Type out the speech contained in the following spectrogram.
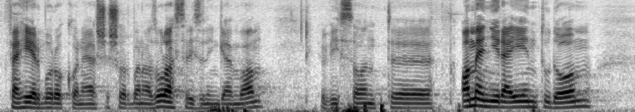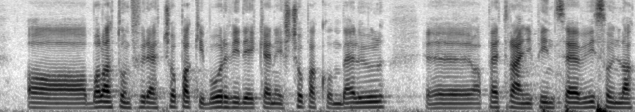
fehérborokon, elsősorban az olasz rizlingen van, viszont amennyire én tudom, a Balatonfüred csopaki borvidéken és csopakon belül a Petrányi pince viszonylag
